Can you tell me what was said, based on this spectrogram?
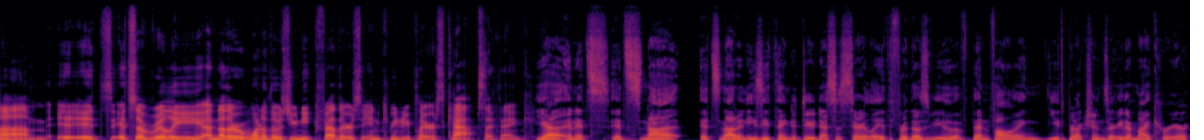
Um, it- it's it's a really another one of those unique feathers in community players' caps. I think. Yeah, and it's it's not it's not an easy thing to do necessarily for those of you who have been following youth productions or even my career.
